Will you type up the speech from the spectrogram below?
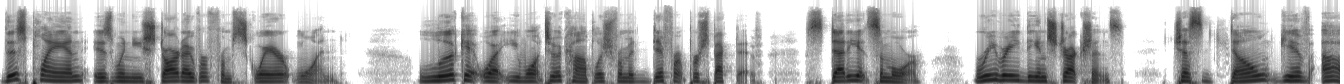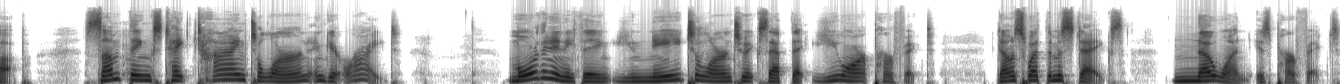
This plan is when you start over from square one. Look at what you want to accomplish from a different perspective. Study it some more. Reread the instructions. Just don't give up. Some things take time to learn and get right. More than anything, you need to learn to accept that you aren't perfect. Don't sweat the mistakes. No one is perfect.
